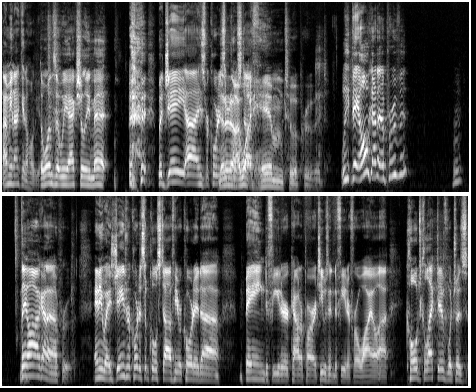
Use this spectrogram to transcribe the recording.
I mean, I get a hold of you. The ones that we actually met. but Jay uh, has recorded No, some no, no. cool I want him to approve it. We, they all gotta approve it. Hmm. They all gotta approve it. Anyways, Jay Maas recorded some cool stuff. He recorded uh, Bane, Defeater, Counterparts. He was in Defeater for a while. Uh, Cold Collective, which was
